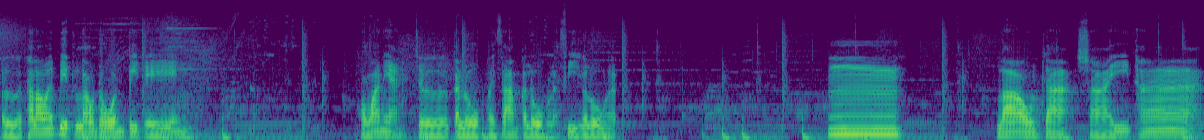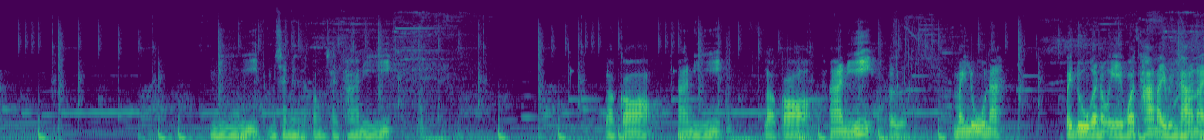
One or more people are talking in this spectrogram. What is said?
เออ ถ้าเราไม่ปิดเราโดนปิดเองเพ ราะว่าเนี่ย เจอกระโหลกไปสามกระโหลกแล้วสี่กระโหลกแล้ว อืม เราจะใช้ท่า นี้ไม่ใช่ไม่ใช่ต้องใช้ท่านี้ แล้วก็ท่านี้ แล้วก็ท่านี้ เออ ไม่รู้นะ ไปดูกันเอาเองว่าท่าไหนเป็นท่าไหน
